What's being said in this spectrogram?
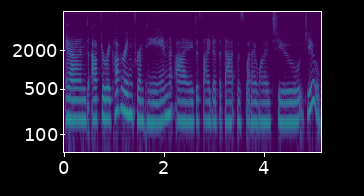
And after recovering from pain, I decided that that was what I wanted to do.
